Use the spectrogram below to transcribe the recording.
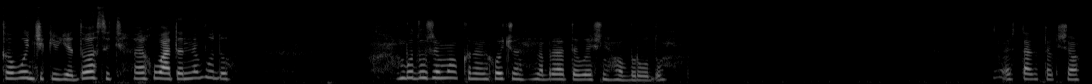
Кавунчиків є досить. Рахувати не буду. Бо дуже мокро, не хочу набрати лишнього бруду. Ось так, так що.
